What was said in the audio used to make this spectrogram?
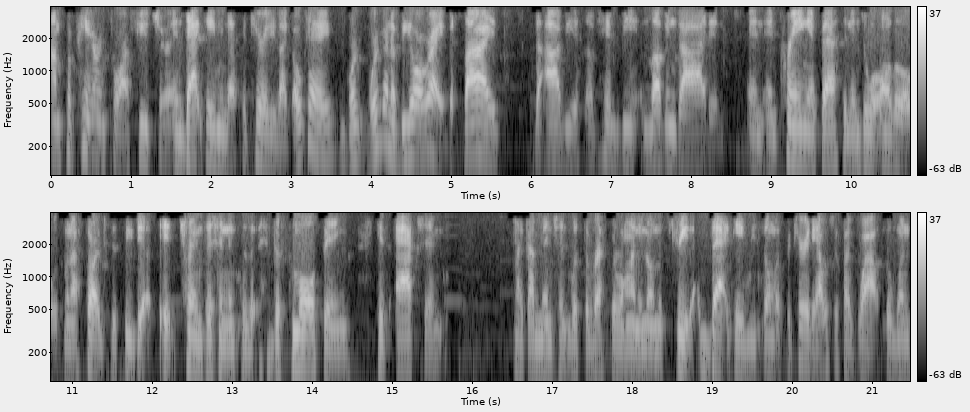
I'm preparing for our future. And that gave me that security like, okay, we're we're to be all right. Besides the obvious of him being loving God and and, and praying and fasting and doing all those, when I started to see the, it transition into the, the small things, his actions, like I mentioned with the restaurant and on the street, that gave me so much security. I was just like, wow. So when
